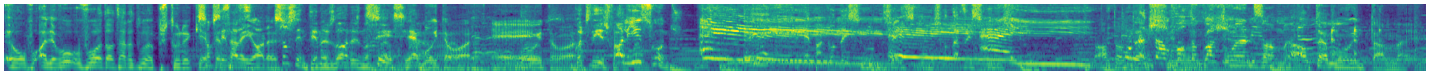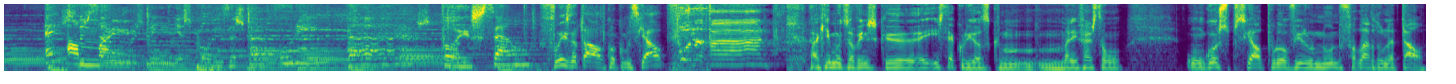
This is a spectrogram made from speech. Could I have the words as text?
Eu, olha, vou, vou adotar a tua postura que São é pensar sempre- em horas. São centenas de horas, não Sim, são? sim, é muita hora. É. Muita hora. Quantos dias faltam? Olha, em segundos? É pá, conta em segundos, é segundos, contares em segundos. Faltam tantos Então faltam 4 anos, homem. Falta muito também. Estas Oh, são as minhas coisas favoritas. Pois são. Feliz Natal com a comercial. Há aqui muitos ouvintes que isto é curioso, que manifestam um gosto especial por ouvir o Nuno falar do Natal.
